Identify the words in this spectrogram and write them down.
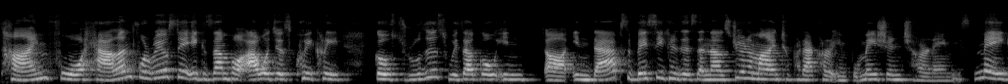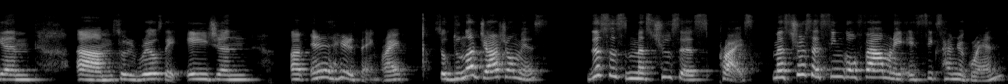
time for Helen. For real estate example, I will just quickly go through this without going in, uh, in depth. So basically, this another student of mine to protect her information. Her name is Megan. Um, so the real estate agent. Um, and here's the thing, right? So do not judge or miss. This is Massachusetts price. Massachusetts single family is 600 grand.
